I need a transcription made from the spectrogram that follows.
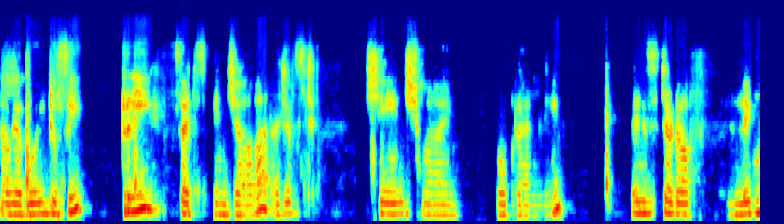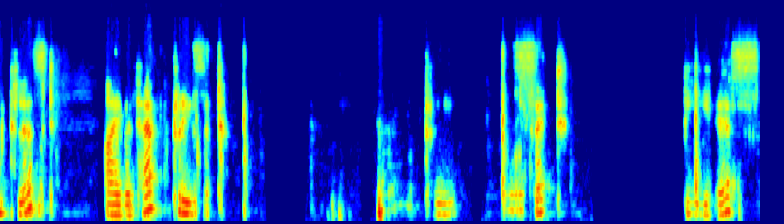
Now we are going to see tree sets in Java. I just change my program name. Instead of linked list, I will have tree set. Tree set ts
